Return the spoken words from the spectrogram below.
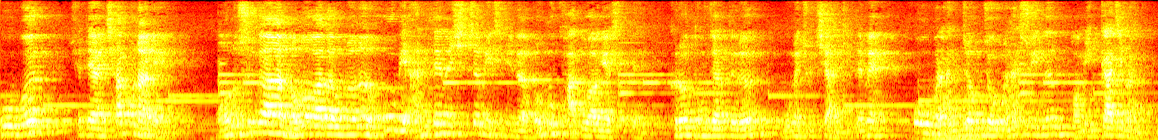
호흡은 최대한 차분하게. 어느 순간 넘어가다 보면은 호흡이 안 되는 시점이 있습니다. 너무 과도하게 했을 때. 그런 동작들은 몸에 좋지 않기 때문에 호흡을 안정적으로 할 수 있는 범위까지만.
